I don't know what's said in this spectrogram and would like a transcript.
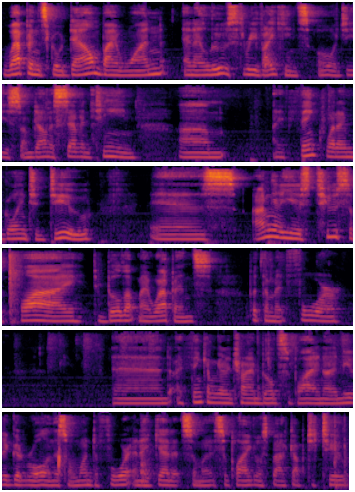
Weapons go down by one, and I lose three Vikings. Oh, geez, so I'm down to 17. Um, I think what I'm going to do is I'm going to use two supply to build up my weapons, put them at four, and I think I'm going to try and build supply. And I need a good roll in this one, one to four, and I get it. So my supply goes back up to two.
